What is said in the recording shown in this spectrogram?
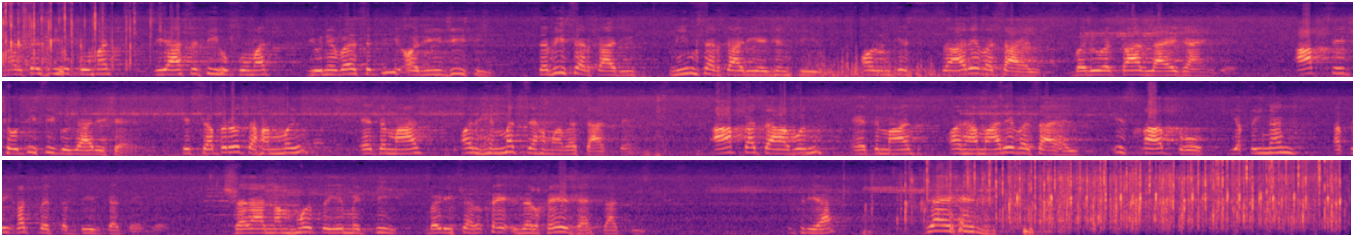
मरकज़ी हुकूमत, रियासती हुकूमत यूनिवर्सिटी और यूजीसी सभी सरकारी नीम सरकारी एजेंसी और उनके सारे वसाइल बरूकार लाए जाएँगे। आपसे छोटी सी गुजारिश है कि सब्र तहमल एतमाद और हिम्मत से हमारा साथ दें आपका ताउन, एतमाद और हमारे वसाइल इस ख्वाब को यकीनन हकीकत पर तब्दील कर देंगे। ज़रा नम हो तो ये मिट्टी बड़ी जरखेज़ है, साथी। शुक्रिया। जय हिंद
